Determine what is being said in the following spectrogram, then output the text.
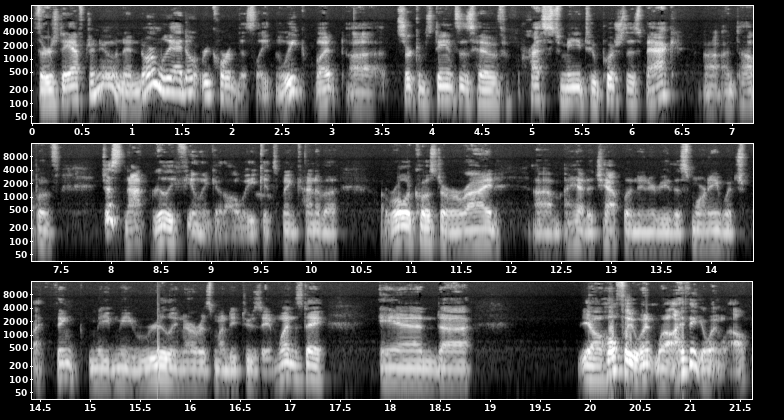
Thursday afternoon. And normally I don't record this late in the week, but uh, circumstances have pressed me to push this back uh, on top of just not really feeling good all week. It's been kind of a, a roller coaster of a ride. Um, I had a chaplain interview this morning, which I think made me really nervous Monday, Tuesday, and Wednesday. And, uh, you know, hopefully it went well. I think it went well.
